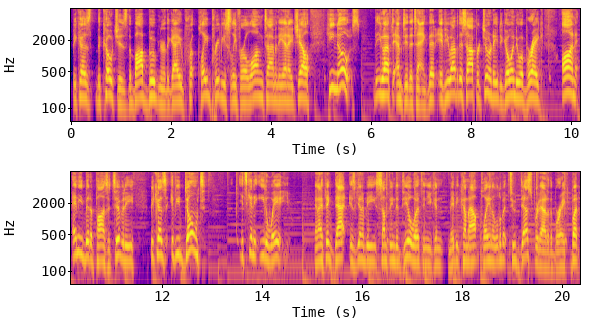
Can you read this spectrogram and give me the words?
because the coaches, the Bob Boughner, the guy who pr- played previously for a long time in the NHL, he knows that you have to empty the tank. That if you have this opportunity to go into a break on any bit of positivity, because if you don't, it's going to eat away at you. And I think that is going to be something to deal with. And you can maybe come out playing a little bit too desperate out of the break. But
